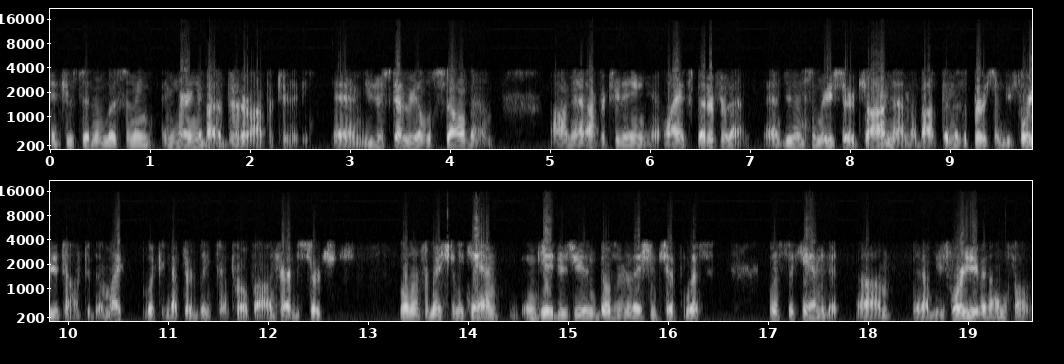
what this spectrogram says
interested in listening and hearing about a better opportunity. And you just got to be able to sell them on that opportunity and why it's better for them and doing some research on them about them as a person before you talk to them, like looking at their LinkedIn profile and trying to search what information you can, engages you and builds a relationship with with the candidate, um, you know, before you're even on the phone.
